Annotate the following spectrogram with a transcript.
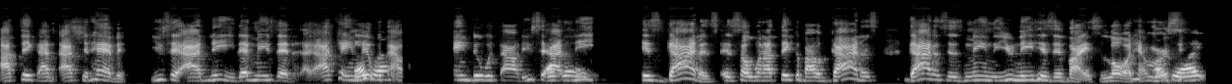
I think I, I should have it. You said, I need. That means that I can't live without. Can't do without. You said, I need is guidance. And so when I think about guidance, guidance is meaning you need his advice. Lord, have mercy. Right.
